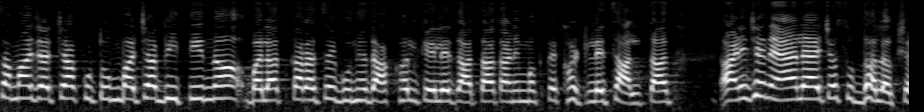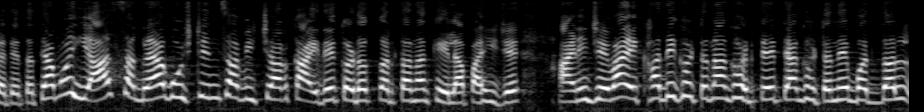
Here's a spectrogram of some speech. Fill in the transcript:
समाजाच्या कुटुंबाच्या भीतीनं बलात्काराचे गुन्हे दाखल केले जातात आणि मग ते खटले चालतात आणि जे न्यायालयाच्या सुद्धा लक्षात येतं. त्यामुळे या सगळ्या गोष्टींचा विचार कायदे कडक करताना केला पाहिजे. आणि जेव्हा एखादी घटना घडते त्या घटनेबद्दल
